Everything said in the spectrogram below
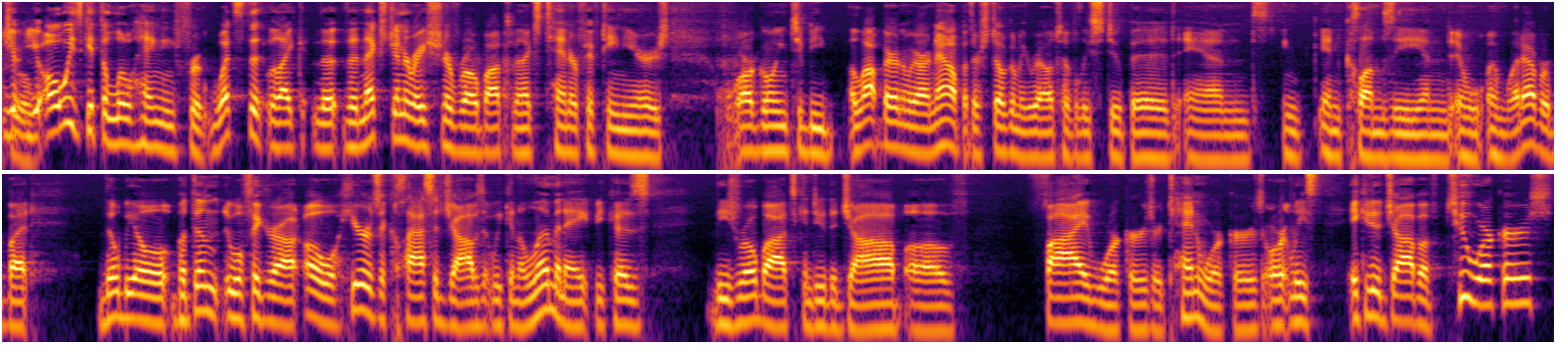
you, you always get the low hanging fruit. What's the like the, the next generation of robots in the next ten or fifteen years are going to be a lot better than we are now, but they're still going to be relatively stupid and and, and clumsy and, and and whatever. But they'll be able. But then we'll figure out. Oh, well, here's a class of jobs that we can eliminate because these robots can do the job of five workers or ten workers, or at least it can do the job of two workers.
